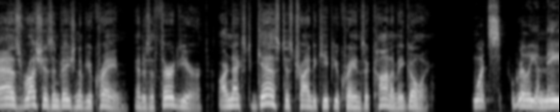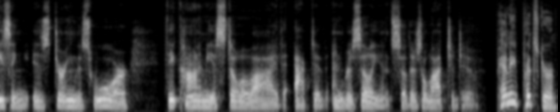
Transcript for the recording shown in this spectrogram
As Russia's invasion of Ukraine enters a third year, our next guest is trying to keep Ukraine's economy going. What's really amazing is during this war, the economy is still alive, active, and resilient, so there's a lot to do. Penny Pritzker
